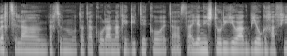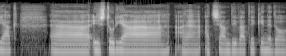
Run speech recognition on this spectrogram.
bertzela, bertzen motatako lanak egiteko, eta zaien historioak, biografiak, historia uh, atxean batekin edo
